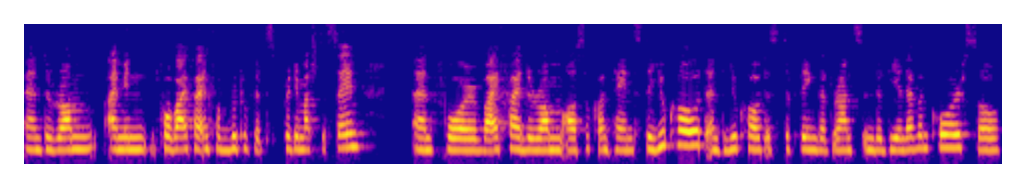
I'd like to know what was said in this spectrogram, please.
and the ROM. I mean, for Wi-Fi and for Bluetooth, it's pretty much the same. And for Wi-Fi, the ROM also contains the U code, and the U code is the thing that runs in the D11 core. So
